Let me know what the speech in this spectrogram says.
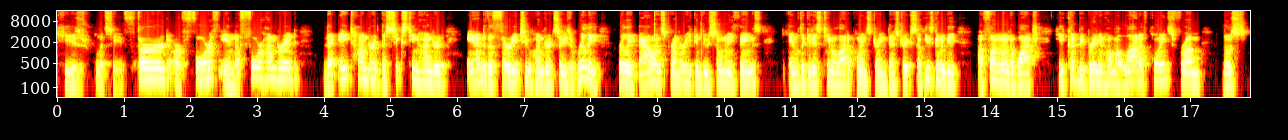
he's let's see third or fourth in the 400, the 800, the 1600, and the 3200. So he's a really really balanced runner. He can do so many things. Able to get his team a lot of points during districts. So he's going to be a fun one to watch. He could be bringing home a lot of points from those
